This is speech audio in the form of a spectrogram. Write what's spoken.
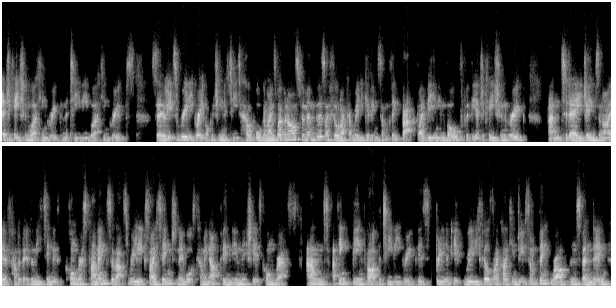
education working group and the TB working groups. So it's really great opportunity to help organise webinars for members. I feel like I'm really giving something back by being involved with the education group. And today, James and I have had a bit of a meeting with Congress planning. So that's really exciting to know what's coming up in, in this year's Congress. And I think being part of the TB group is brilliant. It really feels like I can do something rather than spending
